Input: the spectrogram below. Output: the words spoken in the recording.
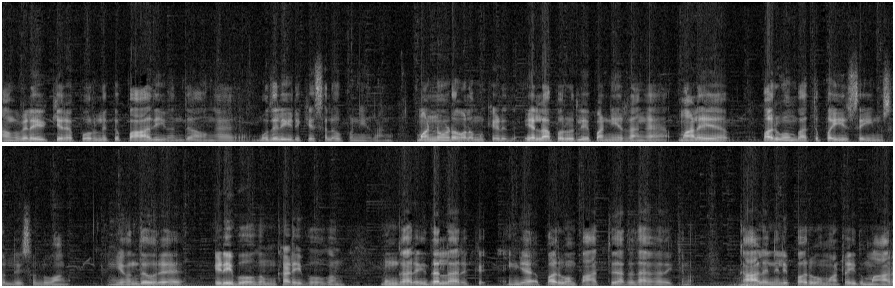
அவங்க விளைவிக்கிற பொருளுக்கு பாதி வந்து அவங்க முதலீடுக்கே செலவு பண்ணிடுறாங்க. மண்ணோட வளமும் கெடுது. எல்லா பருவத்துலேயும் பண்ணிடுறாங்க. மழையை பருவம் பார்த்து பயிர் செய்யுன்னு சொல்லி சொல்லுவாங்க. இங்கே வந்து ஒரு இடைபோகம் கடைபோகம் முங்காறு இதெல்லாம் இருக்குது இங்கே பருவம் பார்த்து அதை தான் விதைக்கணும். காலநிலை பருவம் மாற்றம் இது மாற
